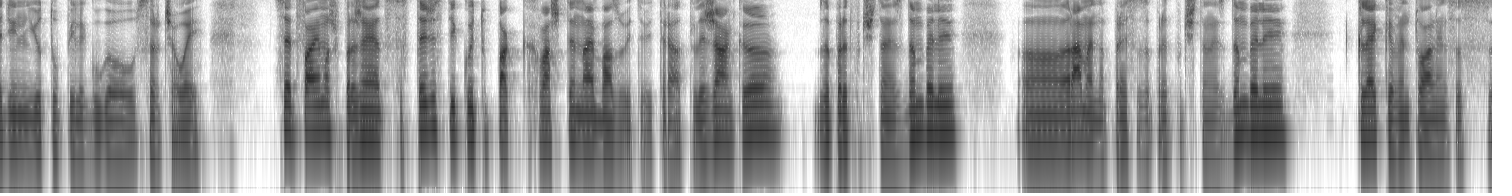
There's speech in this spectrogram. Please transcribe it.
един YouTube или Google Search Away. След това имаш упражненията с тежести, които пак хващате най-базовите ви трябват. Лежанка за предпочитане с дъмбели, раменна преса за предпочитане с дъмбели, клек евентуален с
